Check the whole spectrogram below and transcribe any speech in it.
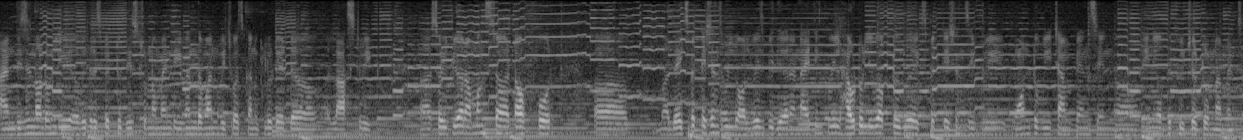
and this is not only uh, with respect to this tournament, even the one which was concluded uh, last week. Uh, so if you are amongst top four, uh, the expectations will always be there, and I think we'll have to live up to the expectations if we want to be champions in any of the future tournaments.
